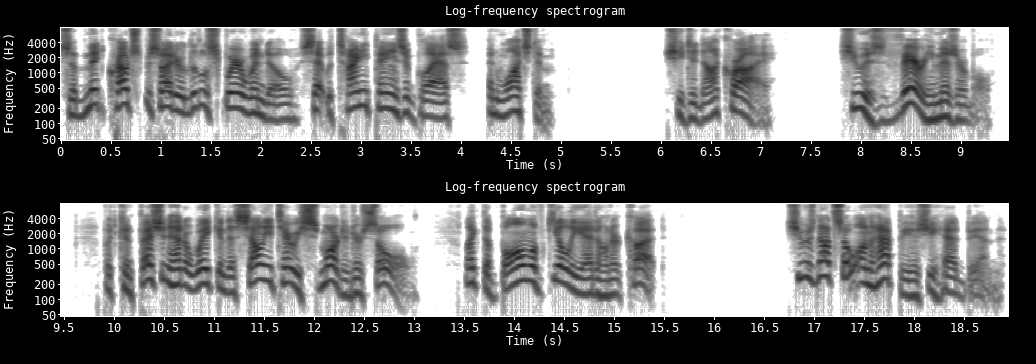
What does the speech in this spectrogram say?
Submit crouched beside her little square window, set with tiny panes of glass, and watched him. She did not cry. She was very miserable, but confession had awakened a salutary smart in her soul, like the balm of Gilead on her cut. She was not so unhappy as she had been.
